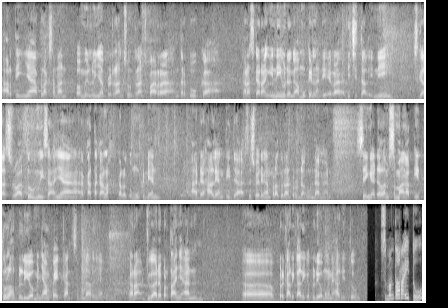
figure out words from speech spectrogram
artinya pelaksanaan pemilunya berlangsung transparan, terbuka. Karena sekarang ini udah nggak mungkin lah di era digital ini segala sesuatu misalnya katakanlah kalau kemungkinan ada hal yang tidak sesuai dengan peraturan perundang-undangan. Sehingga dalam semangat itulah beliau menyampaikan sebenarnya. Karena juga ada pertanyaan uh, berkali-kali ke beliau mengenai hal itu. Sementara itu,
